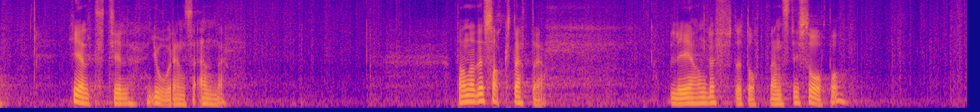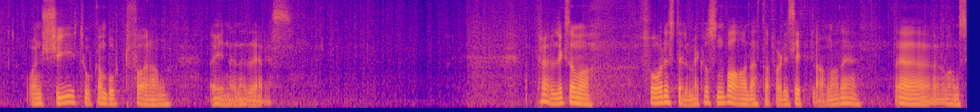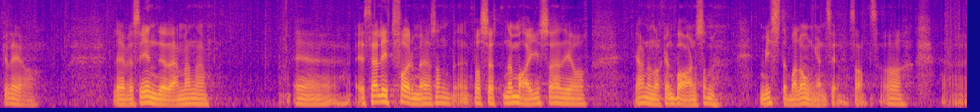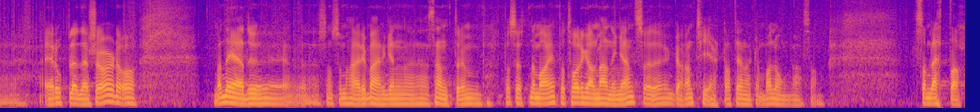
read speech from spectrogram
helt til jordens ende. Da han hadde sagt dette, ble han løftet opp mens de så på, og en sky tok han bort foran øynene deres. Jeg prøvde liksom å forestille meg hvordan var dette for disiplene. og det, det er vanskelig å leve seg inn i det, men eh, jeg ser litt for meg sånn, På 17. mai så er det jo gjerne noen barn som mister ballongen sin. Sant? Og, eh, jeg har opplevd det sjøl. Men det er du, eh, sånn som her i Bergen eh, sentrum på 17. mai, på Torgallmenningen, så er det garantert at det er noen ballonger som, som letter.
